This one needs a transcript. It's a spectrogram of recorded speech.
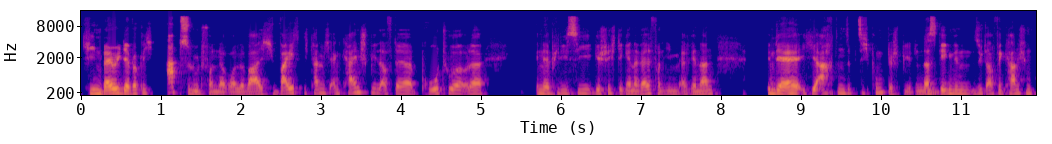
Keen Barry, der wirklich absolut von der Rolle war. Ich weiß, ich kann mich an kein Spiel auf der Pro Tour oder in der PDC-Geschichte generell von ihm erinnern, in der er hier 78 Punkte spielt. Und das gegen den südafrikanischen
